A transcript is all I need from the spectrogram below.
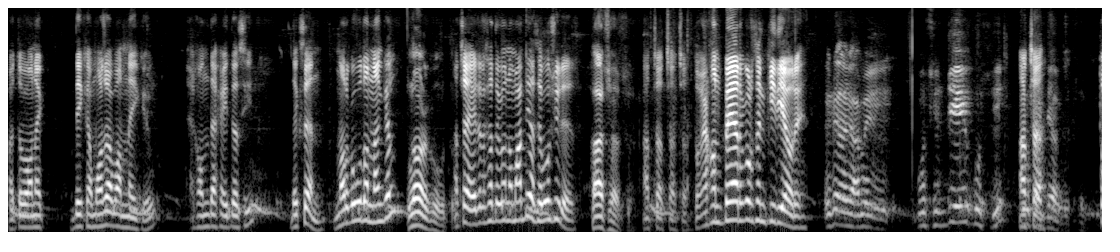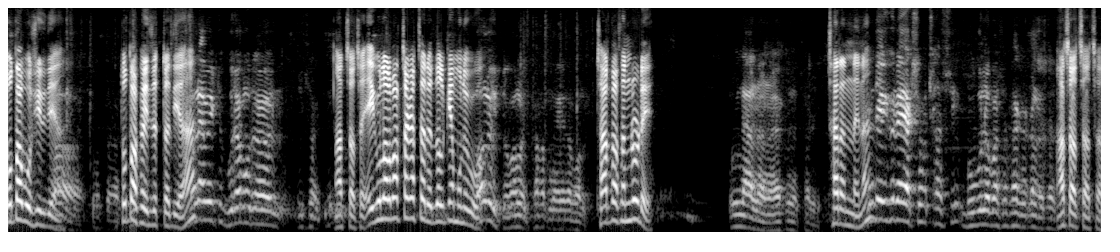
হয়তো অনেক দেখে মজা পান নাই কেউ। এখন দেখাইতাছি। দেখছেন? নর কবুতর না আঙ্কেল? আচ্ছা এটার সাথে কোনো মাদি আছে বসিরের? আচ্ছা আচ্ছা। আচ্ছা আচ্ছা আচ্ছা। তো এখন পেয়ার করছেন কি দিয়া ওরে? এটা আমি বসির দিয়ে করছি আচ্ছা। তোতা বসির দিয়া? হ্যাঁ, তোতা। তোতা ফেজেরটা দিয়া হ্যাঁ? আমি একটু ঘুরা মুড়া বিষয় আচ্ছা আচ্ছা। এগুলার বাচ্চা কাচ্চা রেজাল্ট কেমন হইব? ভালোই তো ভালোই খারাপ না এরা ভালো। ছাড়তাছেন রোডে? না না না এখন ছাড়ি ছাড়েন নাই না? কিন্তু এগুলো একশো ছাড়ছি ভুবনে বাসা থাকা কালে আচ্ছা আচ্ছা আচ্ছা।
